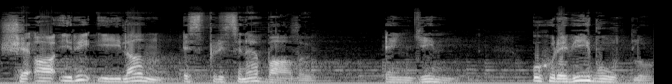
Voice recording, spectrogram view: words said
şeairi ilan esprisine bağlı, engin, uhrevi buğutlu,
